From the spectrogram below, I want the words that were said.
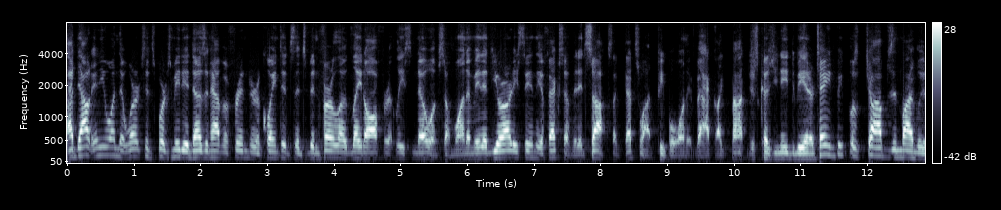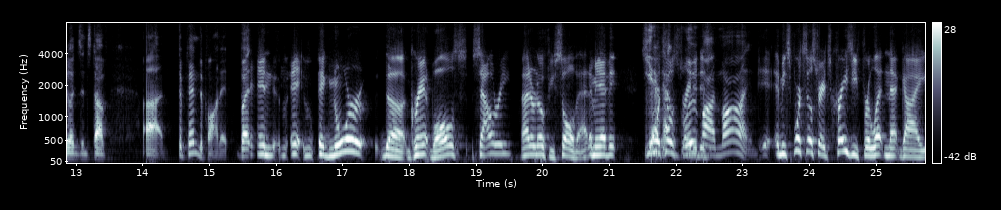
I, doubt anyone that works in sports media doesn't have a friend or acquaintance that's been furloughed, laid off, or at least know of someone. I mean, it, you're already seeing the effects of it. It sucks. Like, that's why people want it back. Like, not just because you need to be entertained, people's jobs and livelihoods and stuff uh, depend upon it. But and ignore the Grant Wahl's salary. I don't know if you saw that. I mean, I think Sports yeah, that Illustrated blew my is, mind. I mean, Sports Illustrated's crazy for letting that guy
